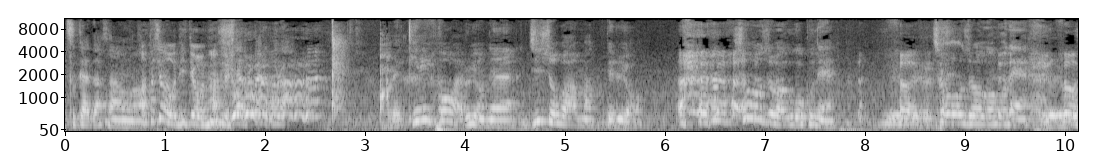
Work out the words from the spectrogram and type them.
塚田さんは？私もおじ長なんですやっぱりほらこれ傾向あるよね。次女は待ってるよ長女は動くね。いやいや。いや長女動くね。いやいや。そう。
